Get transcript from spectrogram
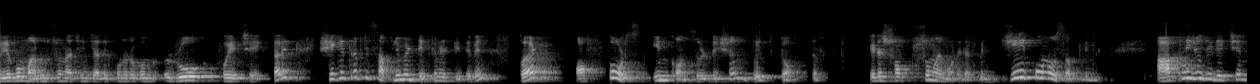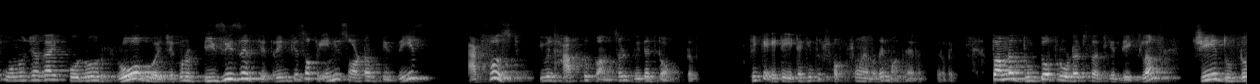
এরকম মানুষজন আছেন যাদের কোনো রকম রোগ হয়েছে কারেক্ট সেক্ষেত্রে আপনি সাপ্লিমেন্ট ডেফিনেটলি দেবেন but of course in consultation with doctor এটা সব সময় মনে রাখবেন যে কোনো সাপ্লিমেন্ট আপনি যদি দেখছেন কোনো জায়গায় কোনো রোগ হয়েছে, কোনো ডিজিজের ক্ষেত্রে in case of any sort of disease at first you will have to consult with a doctor ঠিক আছে এটা এটা কিন্তু সবসময় আমাদের মাথায় রাখতে হবে। তো আমরা দুটো প্রোডাক্টস আজকে দেখলাম, যে দুটো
